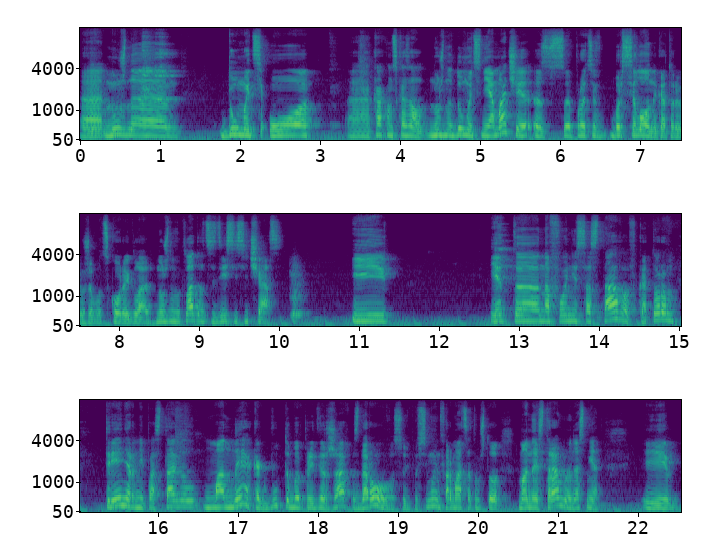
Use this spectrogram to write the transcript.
э, нужно думать о э, как он сказал, нужно думать не о матче э, с, против Барселоны, который уже вот скоро играет, нужно выкладываться здесь и сейчас. И это на фоне состава, в котором тренер не поставил Мане, как будто бы придержав здорового, судя по всему, информация о том, что Мане с травмой у нас нет. И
